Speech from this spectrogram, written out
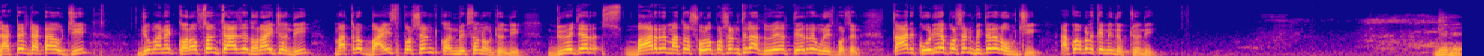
লেটেস্ট ডাটা হচ্ছে যে করপশন চার্জে ধরাইছেন মাত্র বাইশ পরসেন্ট কনভিকশন হচ্ছেন দুই হাজার বারে মাত্র ষোল পরসেন্ট লা দুই হাজার তেরে উনিশ পরসেন্ট তার কোড়িয়ে পরসেন্ট ভিতরে রয়েছে আকু আপনার কেমি দেখুন ନାଇଁ ନାଇଁ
